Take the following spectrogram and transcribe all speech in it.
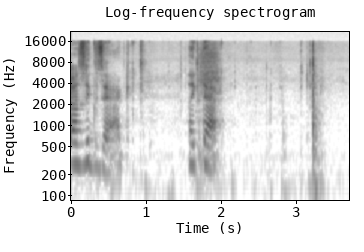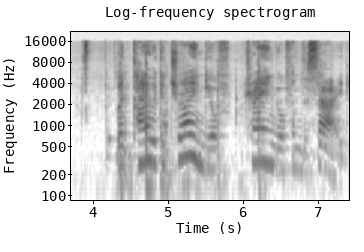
a zigzag, like that. But like kind of like a triangle, triangle from the side.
